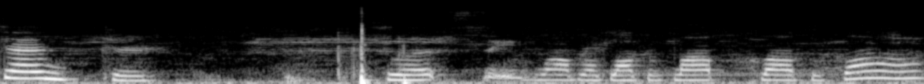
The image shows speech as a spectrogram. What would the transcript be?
center. So let's see. Blah blah blah blah blah blah blah blah.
